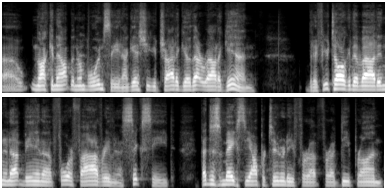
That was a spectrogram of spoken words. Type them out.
uh, knocking out the number one seed. I guess you could try to go that route again. But if you're talking about ending up being a four or five or even a six seed, that just makes the opportunity for a, for a deep run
